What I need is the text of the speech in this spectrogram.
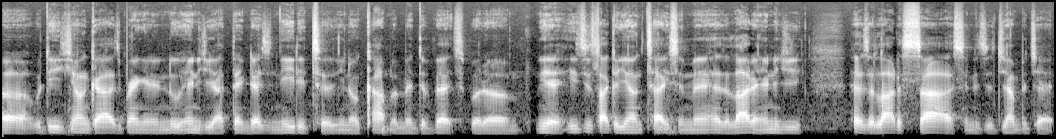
uh, with these young guys bringing in new energy, I think that's needed to you know complement the vets. But um, yeah, he's just like a young Tyson man. Has a lot of energy, has a lot of size, and is a jumping jack.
